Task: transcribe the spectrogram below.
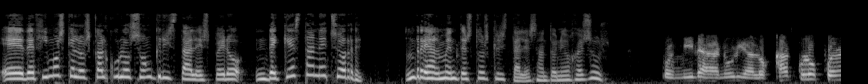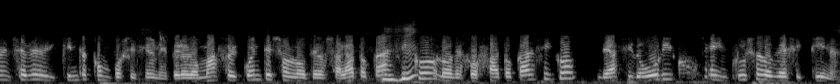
Eh, decimos que los cálculos son cristales, pero ¿de qué están hechos re- realmente estos cristales, Antonio Jesús? Pues mira, Nuria, los cálculos pueden ser de distintas composiciones, pero los más frecuentes son los de oxalato cálcico, los de fosfato cálcico, de ácido úrico e incluso los de cistina.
